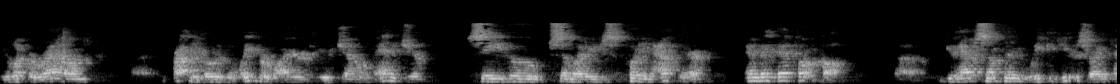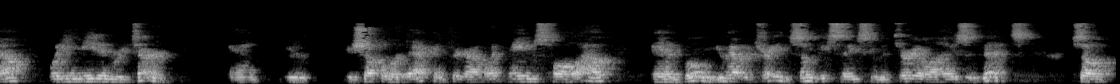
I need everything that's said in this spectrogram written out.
you look around, uh, probably go to the waiver wire if you're a general manager, see who somebody's putting out there and make that phone call you have something we could use right now. What do you need in return? And you, you shuffle the deck and figure out what names fall out and boom, you have a trade. Some of these things can materialize in minutes. So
